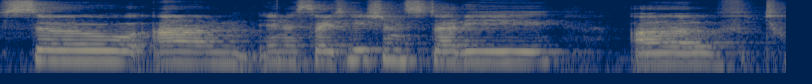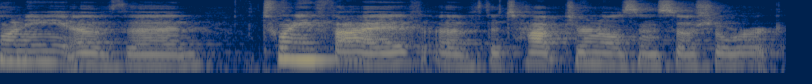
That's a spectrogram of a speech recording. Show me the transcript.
So um, in a citation study of 20 of the 25 of the top journals in social work,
